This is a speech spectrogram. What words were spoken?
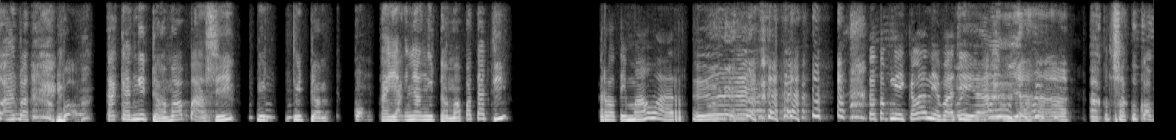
Wah, Mbak. Mbok kakek ngidam apa sih? Ngidam kok kayaknya ngidam apa tadi? Roti mawar. Tetap ngiklan ya Pak Ci ya. Iya. Aku terus aku kok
